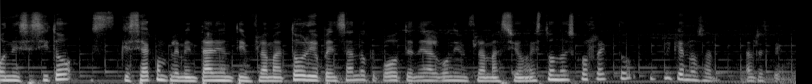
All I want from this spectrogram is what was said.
o necesito que sea complementario antiinflamatorio pensando que puedo tener alguna inflamación? ¿Esto no es correcto? Explíquenos al, respecto.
